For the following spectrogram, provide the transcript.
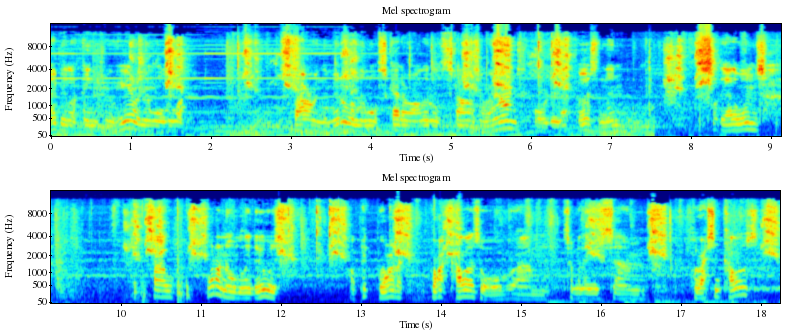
Nebula thing through here and then we'll do a star in the middle and then we'll scatter our little stars around. Or we'll do that first and then put the other ones. So what I normally do is I'll pick brighter, bright colours or um, some of these um, fluorescent colours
